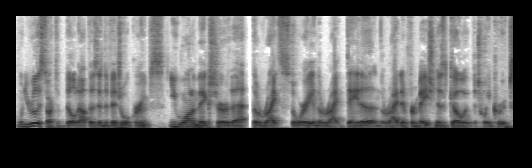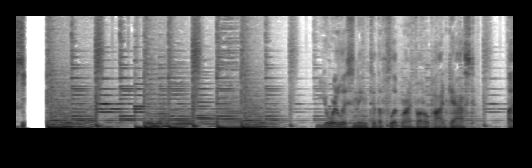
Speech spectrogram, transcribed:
When you really start to build out those individual groups, you want to make sure that the right story and the right data and the right information is going between groups. You're listening to the Flip My Funnel podcast, a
